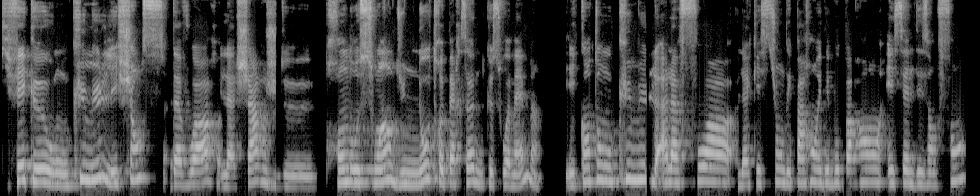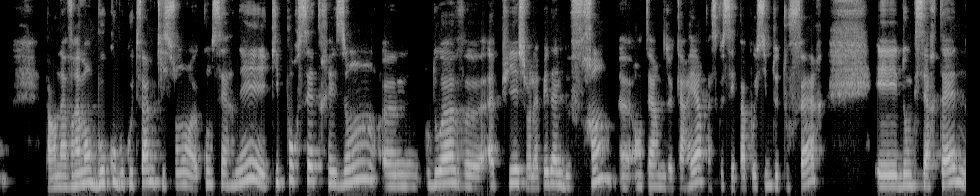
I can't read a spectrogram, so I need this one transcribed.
qui fait qu'on cumule les chances d'avoir la charge de prendre soin d'une autre personne que soi-même. Et quand on cumule à la fois la question des parents et des beaux-parents et celle des enfants, on a vraiment beaucoup, beaucoup de femmes qui sont euh, concernées et qui, pour cette raison, euh, doivent euh, appuyer sur la pédale de frein en termes de carrière parce que c'est pas possible de tout faire. Et donc, certaines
